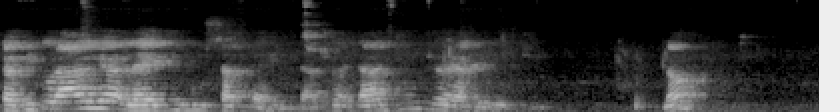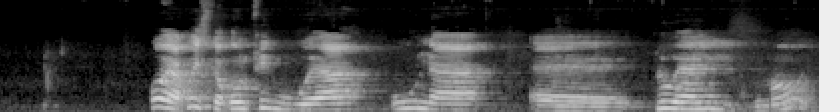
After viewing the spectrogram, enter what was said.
capitularia legibus addenda, cioè da aggiungere alle leggi. No? Ora questo configura un eh, pluralismo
